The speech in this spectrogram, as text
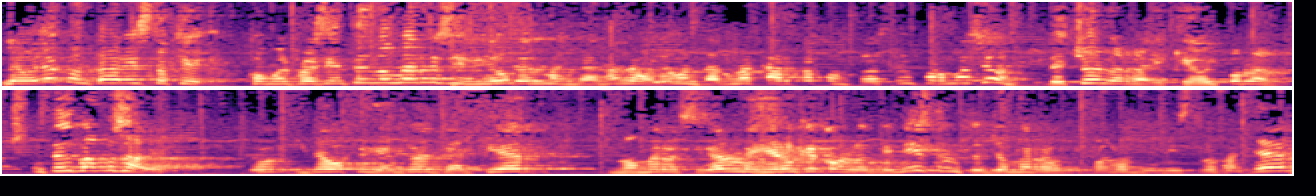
le voy a contar esto que como el presidente no me ha recibido, entonces mañana le voy a mandar una carta con toda esta información. De hecho, la radiqué hoy por la noche. Entonces vamos a ver. Yo llevo pidiendo desde ayer no me recibieron, me dijeron que con los ministros, entonces yo me reuní con los ministros ayer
